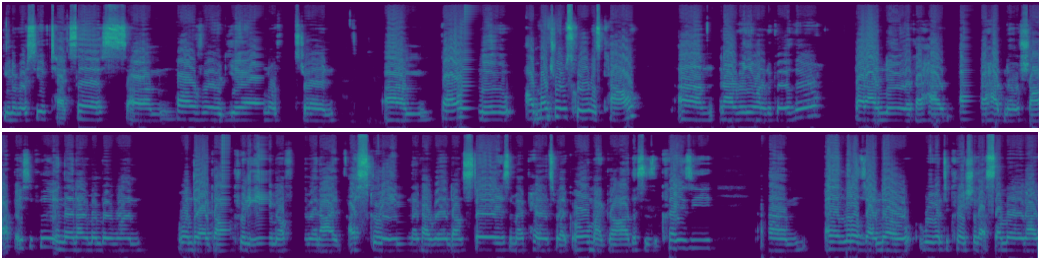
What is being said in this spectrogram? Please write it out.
University of Texas, um, Harvard, Yale, Northwestern. Um, but I knew I, my dream school was Cal, um, and I really wanted to go there. But I knew like I had I had no shot basically. And then I remember one one day I got a recruiting email from them, and I I screamed like I ran downstairs, and my parents were like, "Oh my god, this is crazy." Um, and little did I know, we went to Croatia that summer, and I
